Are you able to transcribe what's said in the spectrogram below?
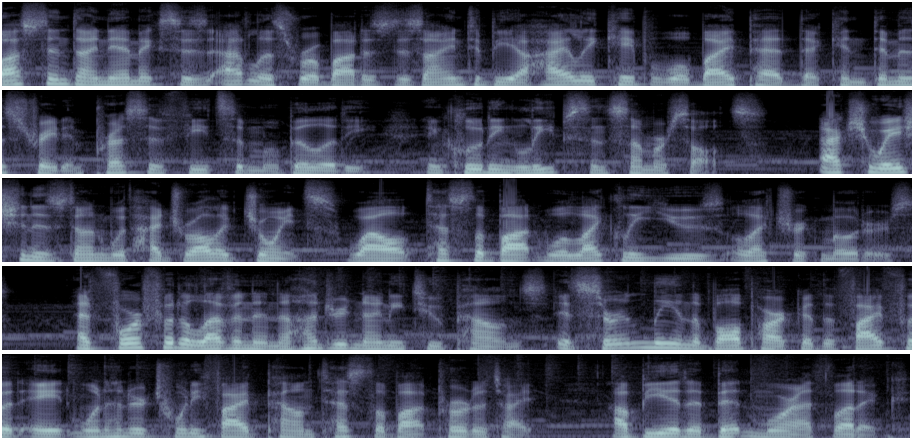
Boston Dynamics' Atlas robot is designed to be a highly capable biped that can demonstrate impressive feats of mobility, including leaps and somersaults. Actuation is done with hydraulic joints, while TeslaBot will likely use electric motors. At 4 foot 11 and 192 pounds, it's certainly in the ballpark of the 5 foot 8, 125 pound TeslaBot prototype, albeit a bit more athletic.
